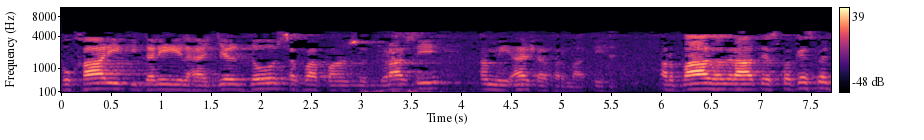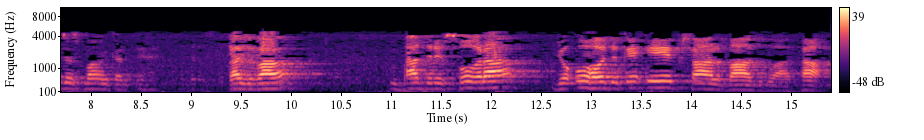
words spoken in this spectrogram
بخاری کی دلیل ہے، جلد دو، صفحہ پانچ سو چوراسی، امی ایشا فرماتی ہیں۔ اور بعض حضرات اس کو کس پہ چسپان کرتے ہیں؟ غزوہ بدر سوہرا جو عہد کے ایک سال بعد ہوا تھا۔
